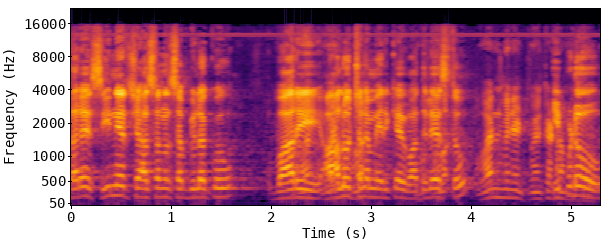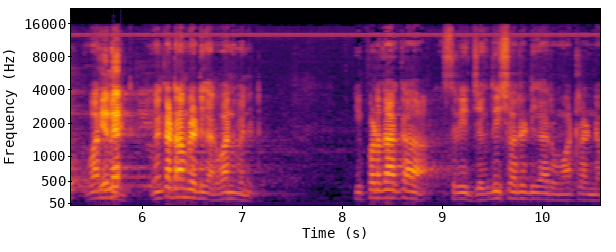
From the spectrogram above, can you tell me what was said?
సరే సీనియర్ శాసనసభ్యులకు వారి ఆలోచన మేరకే వదిలేస్తూ వన్ మినిట్ ఇప్పుడు వన్ మినిట్ వెంకటరామరెడ్డి గారు వన్ మినిట్. ఇప్పటిదాకా శ్రీ జగదీశ్వర్ రెడ్డి గారు మాట్లాడిన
